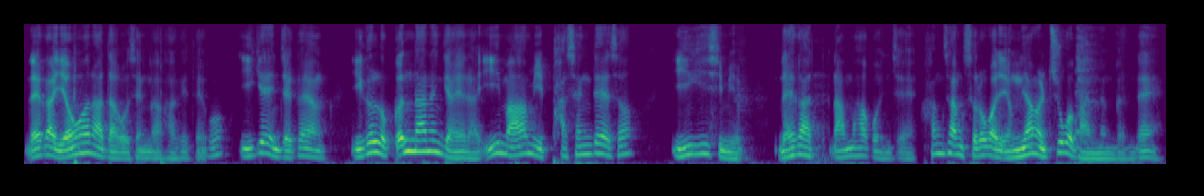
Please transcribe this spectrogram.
내가 영원하다고 생각하게 되고 이게 이제 그냥 이걸로 끝나는 게 아니라 이 마음이 파생돼서 이기심이 내가 남하고 이제 항상 서로가 영향을 주고받는 건데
